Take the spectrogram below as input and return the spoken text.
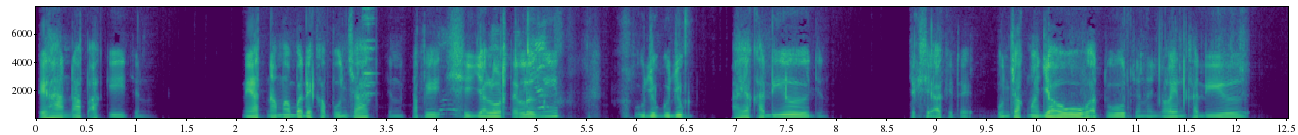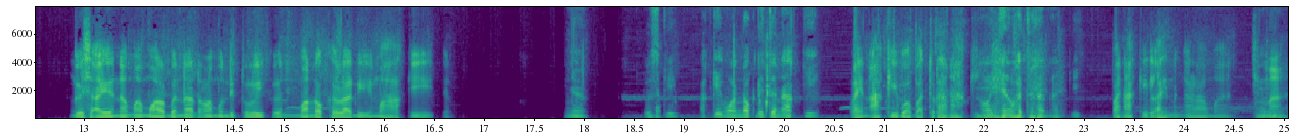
Di handap aki cen niat nama bade ka puncak cen tapi si jalur teh leungit ujug-ujug aya ka dieu cek si aki teh puncak mah jauh atuh cen lain ka dieu. Geus ayeuna mah moal bener lamun dituluykeun mondok heula di imah aki cen. terus ki aki mondok di ten aki. Lain aki babaturan aki. Oh nya baturan aki. Pan aki lain ngalaman cenah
